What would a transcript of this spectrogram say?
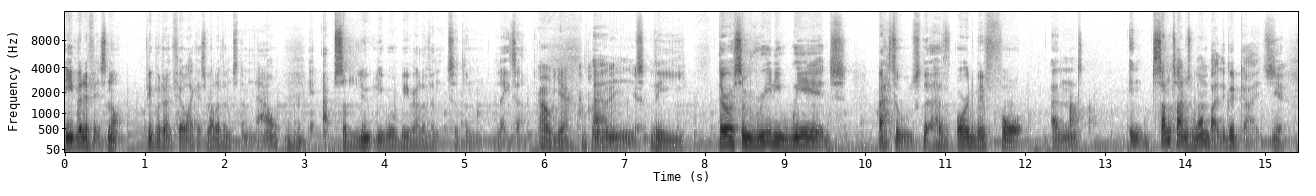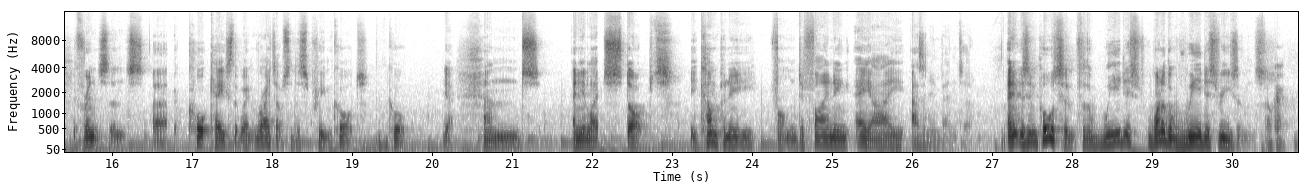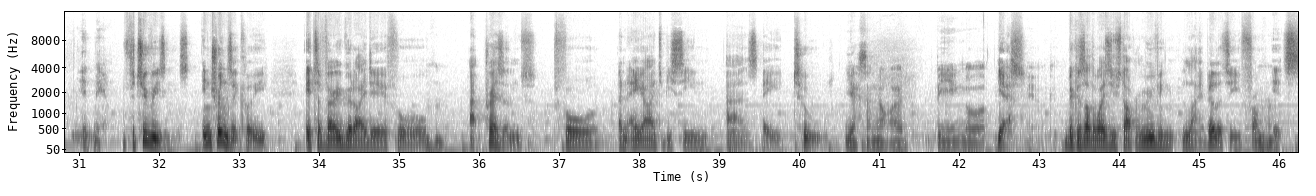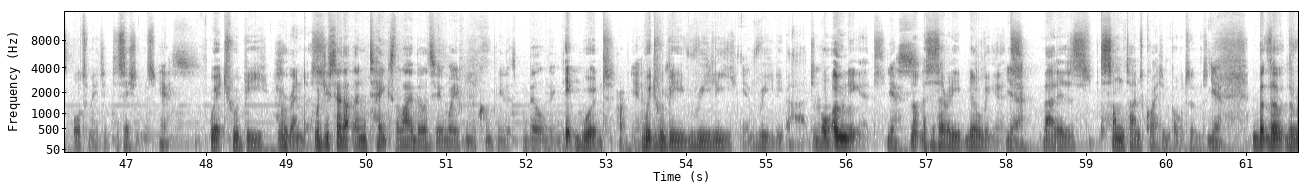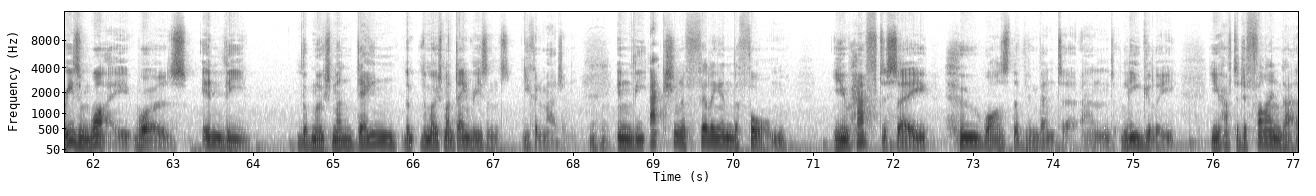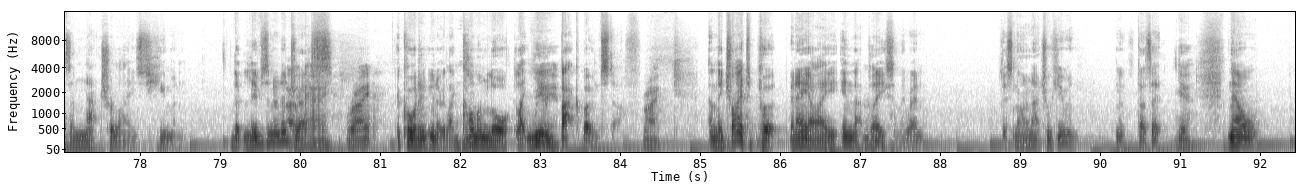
even if it's not people don't feel like it's relevant to them now, Mm-hmm. it absolutely will be relevant to them later. oh yeah, completely. And yeah. the there are some really weird battles that have already been fought and in, sometimes won by the good guys. Yeah. For instance, uh, a court case that went right up to the Supreme Court. Court, yeah, and and you like stopped a company from defining AI as an inventor, and it was important for the weirdest one of the weirdest reasons Okay. Hit me. for two reasons. Intrinsically, it's a very good idea for, mm-hmm. at present, for an AI to be seen as a tool. Yes, and not a being or. Yes. Yeah, okay. Because otherwise, you start removing liability from mm-hmm. its automated decisions, Yes. Which would be horrendous. Would you say that then takes the liability away from the company that's building? It would, yeah. which would be really, really bad. Mm-hmm. Or owning it. Yes. Not necessarily building it. Yeah. That is sometimes quite important. Yeah. But the the reason why was in the the most mundane the, the most mundane reasons you can imagine. Mm-hmm. In the action of filling in the form, you have to say who was the inventor, and legally, you have to define that as a naturalized human that lives in an Okay. address Right. according, you know, like common law, like real yeah. backbone stuff. Right. And they tried to put an AI in that place, and they went, "It's not a natural human. That's it." Yeah. Now,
